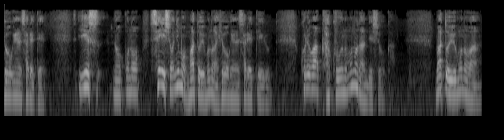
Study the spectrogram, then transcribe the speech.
表現されて、イエスのこの聖書にも魔というものが表現されている。これは架空のものなんでしょうか？魔というものは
